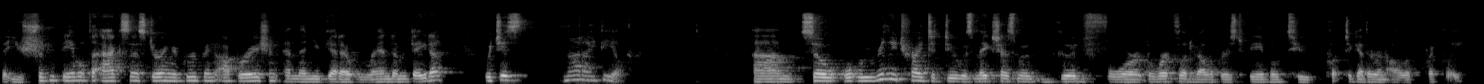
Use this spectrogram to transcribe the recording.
that you shouldn't be able to access during a grouping operation, and then you get out random data, which is not ideal. Um, so what we really tried to do was make Shesmu good for the workflow developers to be able to put together an Olive quickly.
